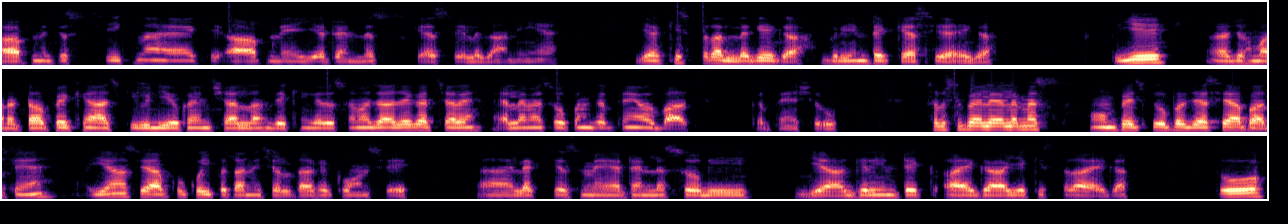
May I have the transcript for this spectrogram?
आपने जस्ट सीखना है कि आपने ये अटेंडेंस कैसे लगानी है या किस तरह लगेगा, ग्रीन टेक कैसे आएगा। तो ये जो हमारा टॉपिक है, आज की वीडियो का इंशाल्लाह देखेंगे तो समझ आ जाएगा। चलें एलएमएस ओपन करते हैं और बात करते हैं शुरू। सबसे पहले एलएमएस होम पेज के ऊपर जैसे आप आते हैं, यहाँ से आपको कोई पता नहीं चलता कि कौन से लेक्चर्स में अटेंडेंस होगी या ग्रीन टेक आएगा या किस तरह आएगा। तो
